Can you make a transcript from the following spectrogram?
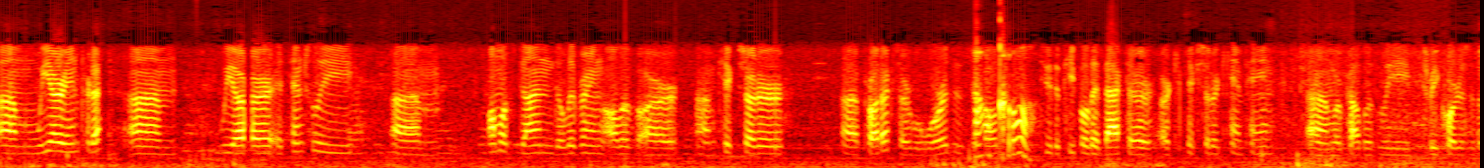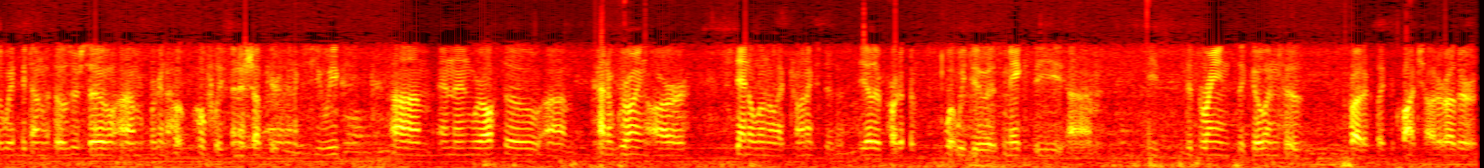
Um, we are in production. Um, we are essentially um, almost done delivering all of our um, Kickstarter uh, products, our rewards, as oh, called, cool. to the people that backed our, our Kickstarter campaign. Um, we're probably three quarters of the way done with those or so. Um, we're going to ho- hopefully finish up here in the next few weeks. Um, and then we're also um, kind of growing our standalone electronics business. The other part of what we do is make the, um, the, the brains that go into products like the quad shot or other,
